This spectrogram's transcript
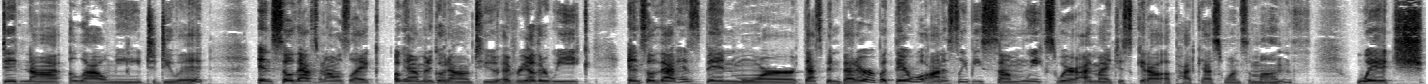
did not allow me to do it. And so that's when I was like, okay, I'm going to go down to every other week. And so that has been more, that's been better. But there will honestly be some weeks where I might just get out a podcast once a month, which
